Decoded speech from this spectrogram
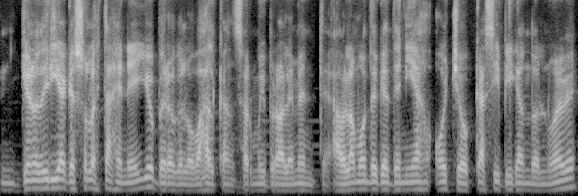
yo no diría que solo estás en ello, pero que lo vas a alcanzar muy probablemente. Hablamos de que tenías 8 casi picando el 9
